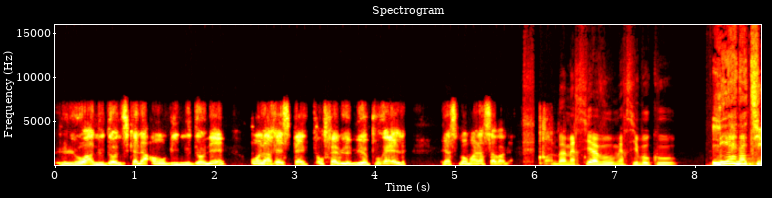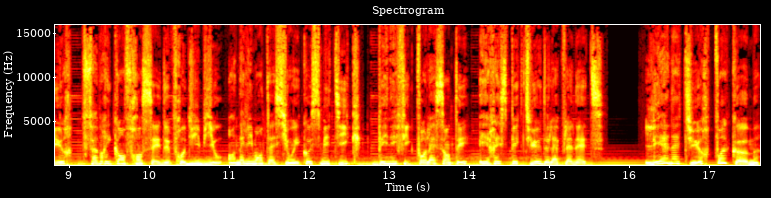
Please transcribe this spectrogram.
l'oie nous donne ce qu'elle a envie de nous donner, on la respecte, on fait le mieux pour elle, et à ce moment-là, ça va bien. Bah merci à vous, merci beaucoup. Léa Nature, fabricant français de produits bio en alimentation et cosmétiques, bénéfique pour la santé et respectueux de la planète. Léanature.com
